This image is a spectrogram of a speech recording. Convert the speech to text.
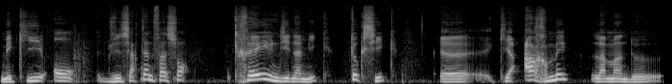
mais qui ont, d'une certaine façon, créé une dynamique toxique euh, qui a armé la main de,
